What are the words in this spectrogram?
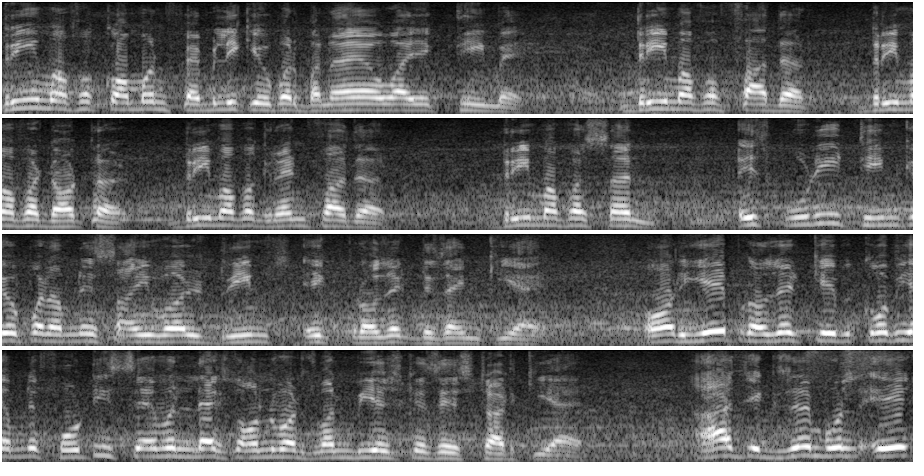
dream of a common family के ऊपर बनाया हुआ एक थीम है। Dream of a father dream of a daughter dream of a grandfather dream of a son इस पूरी टीम के ऊपर हमने साई वर्ल्ड ड्रीम्स एक प्रोजेक्ट डिज़ाइन किया है। और ये प्रोजेक्ट के को भी हमने 47 seven lakhs onwards one B K से स्टार्ट किया है। आज एग्ज़ाम्पल एक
